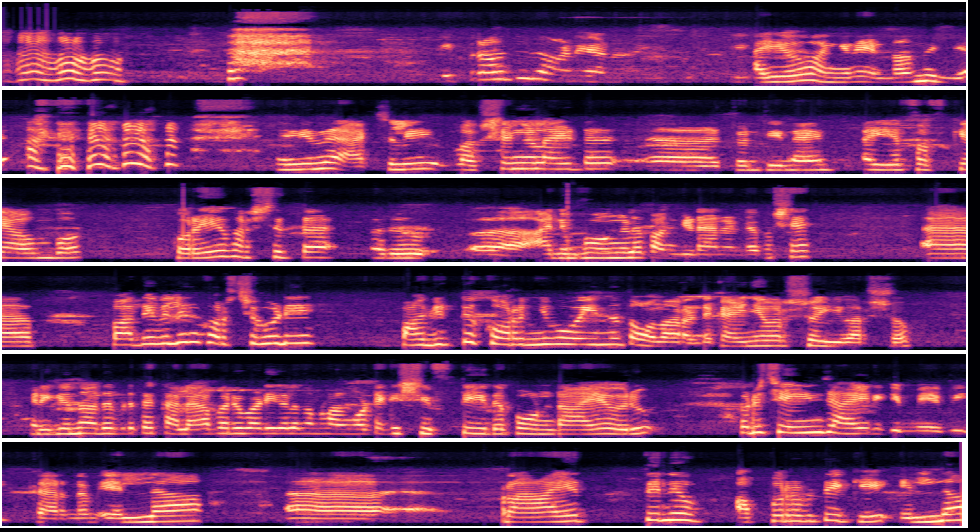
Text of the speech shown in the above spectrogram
അയ്യോ അങ്ങനെ ഉണ്ടോന്നില്ല എനിക്ക് ആക്ച്വലി വർഷങ്ങളായിട്ട് ട്വന്റി നയൻ ഐ എഫ് ഒക്കെ ആവുമ്പോ കുറേ വർഷത്തെ ഒരു അനുഭവങ്ങൾ പങ്കിടാനുണ്ട്. പക്ഷെ പതിവിലും കുറച്ചുകൂടി പകിട്ട് കുറഞ്ഞു പോയി എന്ന് തോന്നാറുണ്ട്. കഴിഞ്ഞ വർഷവും ഈ വർഷവും എനിക്കൊന്നും അത് ഇവിടുത്തെ കലാപരിപാടികൾ നമ്മൾ അങ്ങോട്ടേക്ക് ഷിഫ്റ്റ് ചെയ്തപ്പോൾ ഉണ്ടായ ഒരു ഒരു ചേഞ്ച് ആയിരിക്കും മേ ബി കാരണം എല്ലാ ആ, പ്രായത്തിന് അപ്പുറത്തേക്ക് എല്ലാ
